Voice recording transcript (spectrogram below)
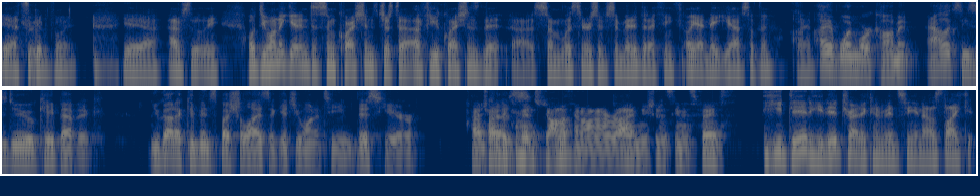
yeah, it's a good point. Yeah, yeah, absolutely. Well, do you want to get into some questions? Just a, a few questions that uh, some listeners have submitted that I think. Oh yeah, Nate, you have something. Go ahead. I have one more comment. Alex needs to do Cape Epic. You got to convince Specialized to get you on a team this year. I tried to convince Jonathan on our ride, and you should have seen his face. He did. He did try to convince me, and I was like,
